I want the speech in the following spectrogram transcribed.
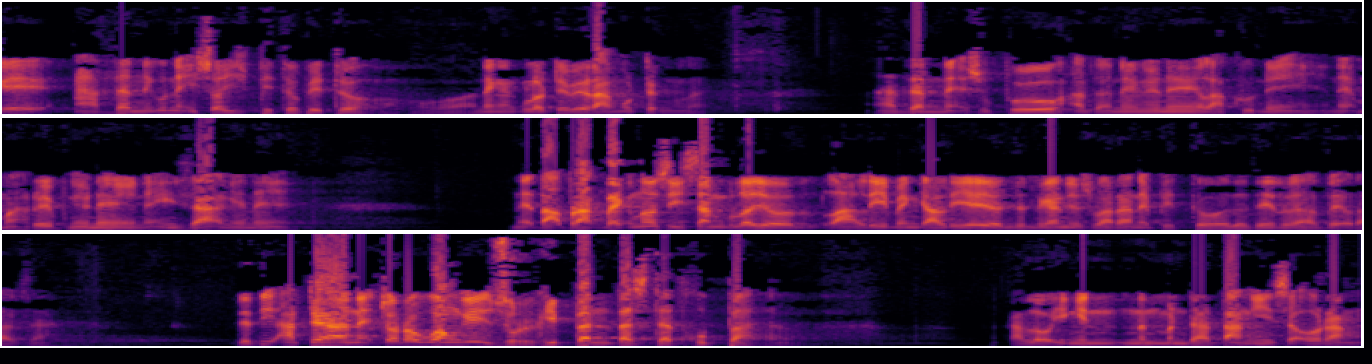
ke adzan niku nek iso beda-beda. Ning kula dhewe ra mudeng. Adzan nek subuh, adzane ngene lagune, nek maghrib ngene, nek isya ngene. Nek tak praktekno sisan kula ya lali ping kaliye ya jenengan ya suarane beda. Dadi lu apik ora. Jadi ada nek cara wong ki zurhiban tasdad khubah. Kalau ingin mendatangi seorang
